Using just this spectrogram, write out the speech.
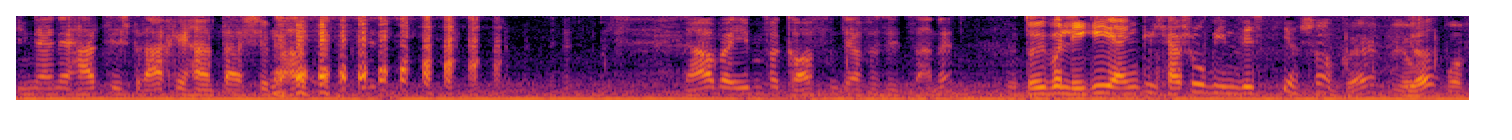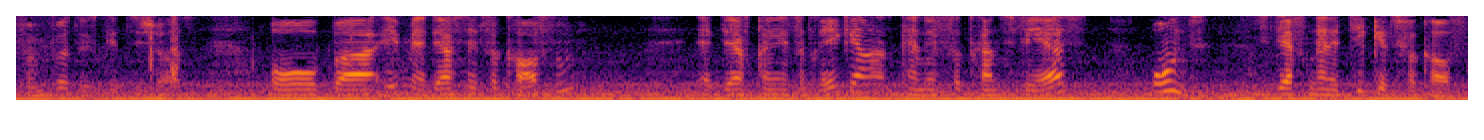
in eine HC Strache Handtasche passt. Nein, aber eben verkaufen darf er es jetzt auch nicht. Da überlege ich eigentlich auch schon, ob ich investiere. Schon, gell? Ja, Ja. ein paar Fünfer, das geht sich schon aus. Aber eben, er darf es nicht verkaufen. Er darf keine Verträge, keine Transfers und sie dürfen keine Tickets verkaufen.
